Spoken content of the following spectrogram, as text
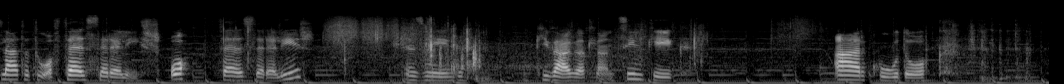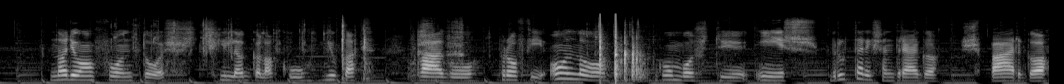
Itt látható a felszerelés. A felszerelés. Ez még kivágatlan címkék, árkódok, nagyon fontos csillaggalakú lyukat vágó profi onló, gombostű és brutálisan drága spárga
